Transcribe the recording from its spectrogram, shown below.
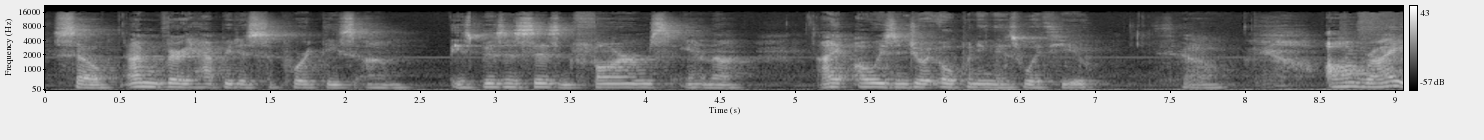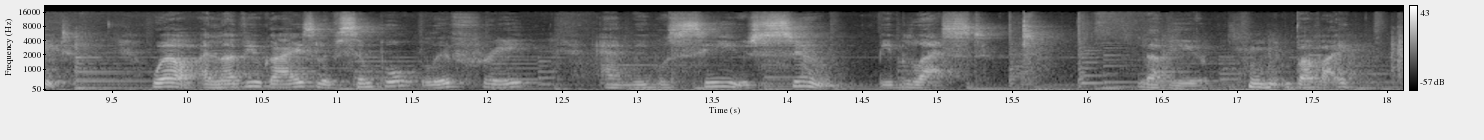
So I'm very happy to support these um, these businesses and farms, and uh, I always enjoy opening these with you. So, all right. Well, I love you guys. Live simple, live free, and we will see you soon. Be blessed. Love you. bye bye.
